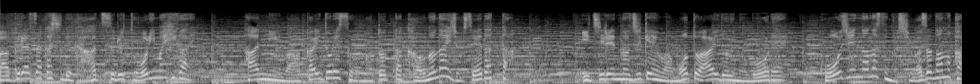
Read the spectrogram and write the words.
枕坂市で多発する通り魔被害。犯人は赤いドレスをまとった顔のない女性だった。一連の事件は元アイドルの亡霊後人七瀬の仕業なのか。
